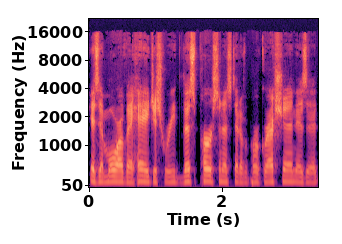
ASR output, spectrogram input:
Is it more of a hey, just read this person instead of a progression? Is it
